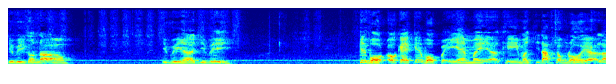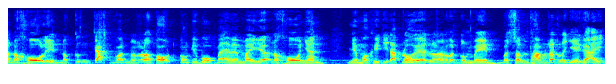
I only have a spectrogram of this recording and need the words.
Chị Vi còn đó không? Chị Vi ơi chị Vi. Cái bột ok cái bột mà EMA á, khi mà chị đắp xong rồi á là nó khô liền nó cứng chắc và nó rất là tốt. Còn cái bột mà MMA á nó khô nhanh. Nhưng mà khi chị đắp rồi á là nó vẫn còn mềm và xâm tham rất là dễ gãy.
